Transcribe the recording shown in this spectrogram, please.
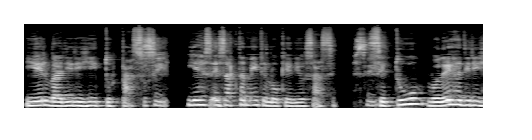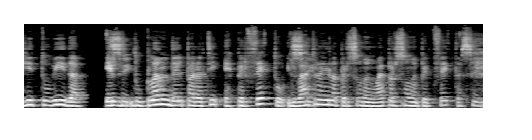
y Él va a dirigir tus pasos. Sí, Y es exactamente lo que Dios hace. sí. Si tú lo dejas dirigir tu vida, el, Sí. tu plan de Él para ti es perfecto. Él va a traer la persona, no hay persona perfecta, Sí,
